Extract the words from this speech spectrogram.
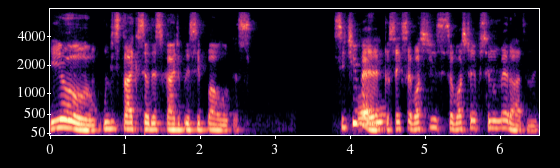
E o, um destaque seu desse card principal, Lucas. Se tiver, porque eu sei que você gosta de, você gosta de UFC numerado, né?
